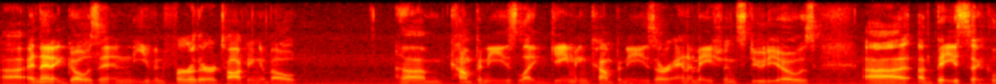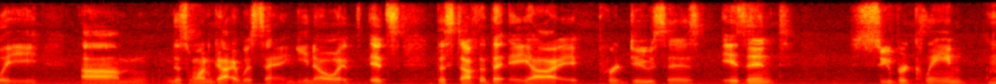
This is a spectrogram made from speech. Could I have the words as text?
Uh, and then it goes in even further, talking about um, companies like gaming companies or animation studios. Uh, uh, basically, um, this one guy was saying, you know, it, it's the stuff that the AI produces isn't super clean. No,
